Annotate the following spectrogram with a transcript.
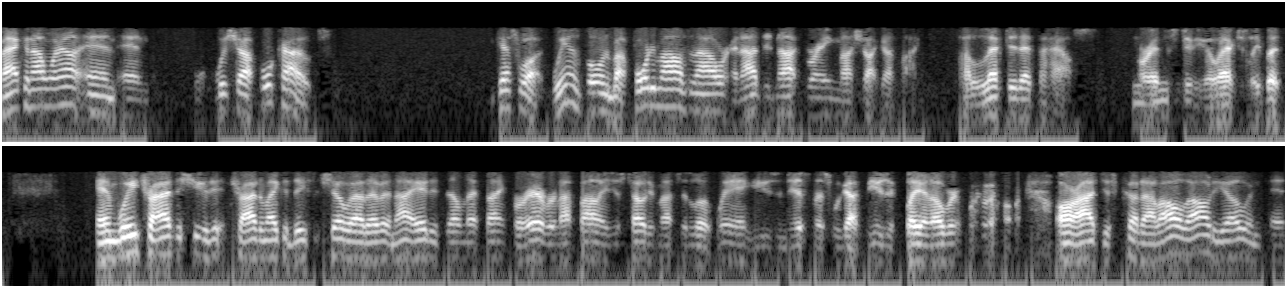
Mac and I went out and and we shot four coyotes. Guess what? Was blowing about 40 miles an hour, and I did not bring my shotgun mic. I left it at the house or at the studio actually, but and we tried to shoot it, tried to make a decent show out of it, and I edited on that thing forever. And I finally just told him, I said, "Look, we ain't using this unless we got music playing over it, or I just cut out all the audio and and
